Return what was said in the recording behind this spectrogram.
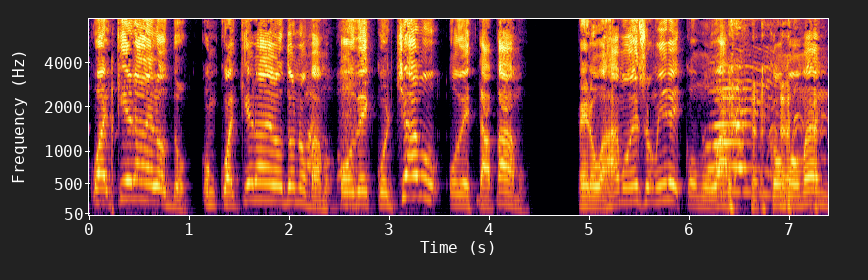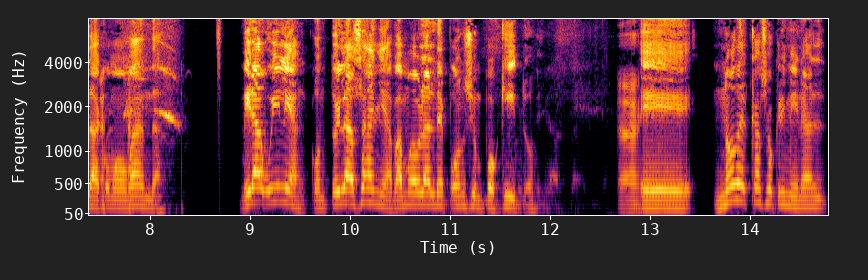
Cualquiera de los dos. Con cualquiera de los dos nos vamos. O descolchamos o destapamos. Pero bajamos eso, mire, como va. Como manda, como manda. Mira, William, con tu y lasaña, vamos a hablar de Ponce un poquito. Eh, no del caso criminal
